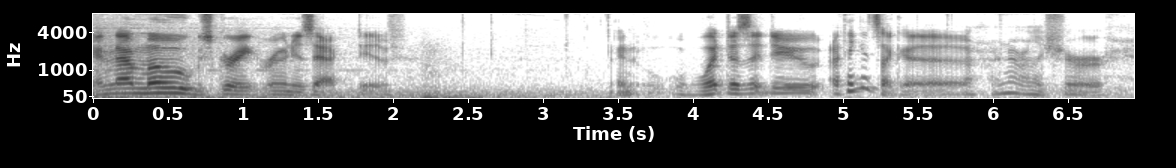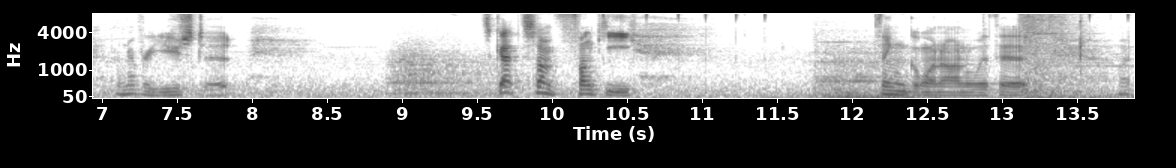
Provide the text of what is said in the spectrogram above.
And now Mohg's Great Rune is active. And what does it do? I think it's like a... I'm not really sure. I've never used it. It's got some funky thing going on with it. What,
